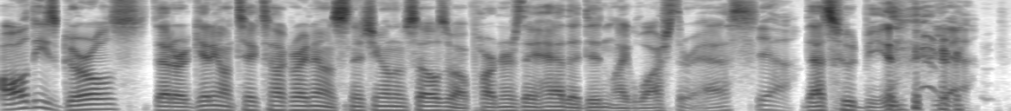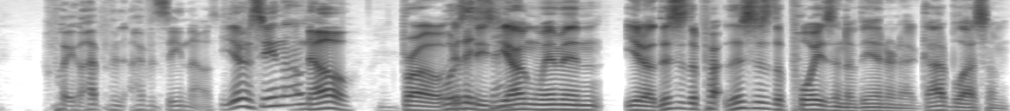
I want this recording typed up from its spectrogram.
all these girls that are getting on TikTok right now and snitching on themselves about partners they had that didn't like wash their ass. Yeah, That's who'd be in there. yeah. Wait, I haven't, I haven't seen those. You haven't seen those? No. bro. What do it's they these say? young women. You know, this is the this is the poison of the internet. God bless them.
